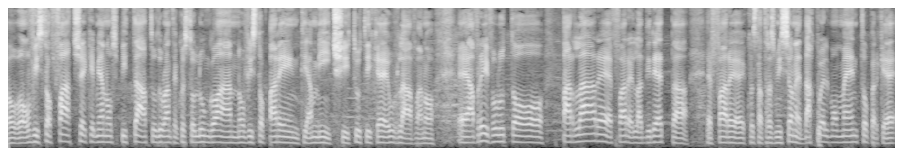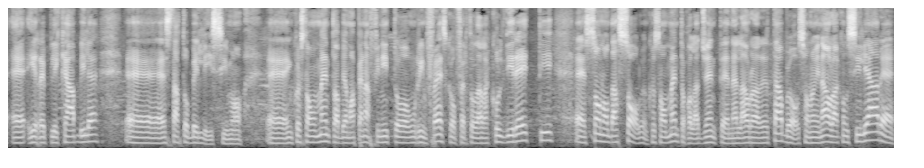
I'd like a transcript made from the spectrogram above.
ho visto facce che mi hanno ospitato durante questo lungo anno, ho visto parenti, amici, tutti che urlavano. Eh, avrei voluto parlare e fare la diretta e fare questa trasmissione da quel momento perché è irreplicabile, eh, è stato bellissimo. Eh, in questo momento abbiamo appena finito un rinfresco offerto dalla Coldiretti, eh, sono da solo in questo momento con la gente nell'aula del tablo, sono in aula consigliare,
